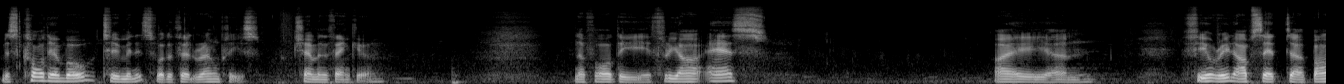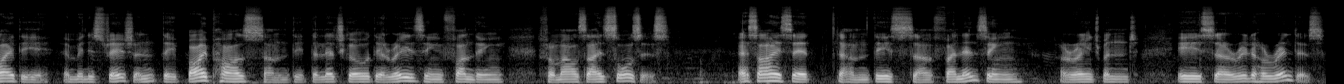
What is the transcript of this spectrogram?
Ms. Claudia Mo, two minutes for the third round, please. Chairman, thank you. Now for the 3RS, I um, feel really upset uh, by the administration. They bypass um, the, the they're raising funding from outside sources. As I said, um, this uh, financing arrangement is uh, really horrendous.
